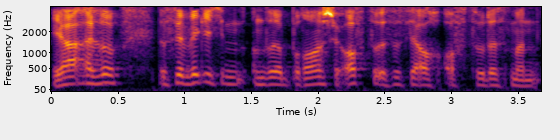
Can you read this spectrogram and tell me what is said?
Ja, also das ist ja wirklich in unserer Branche oft so. Es ist ja auch oft so, dass man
